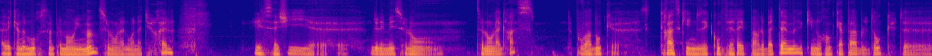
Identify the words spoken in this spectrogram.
avec un amour simplement humain, selon la loi naturelle. Il s'agit euh, de l'aimer selon, selon la grâce, de pouvoir donc, euh, grâce qui nous est conférée par le baptême, qui nous rend capable donc de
